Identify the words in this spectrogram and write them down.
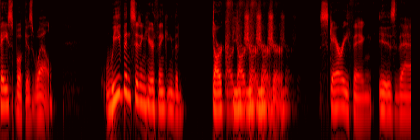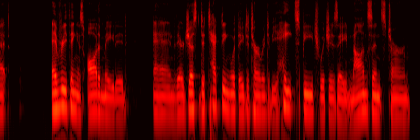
Facebook as well. We've been sitting here thinking the dark, dark future, future, scary thing is that everything is automated and they're just detecting what they determine to be hate speech, which is a nonsense term,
